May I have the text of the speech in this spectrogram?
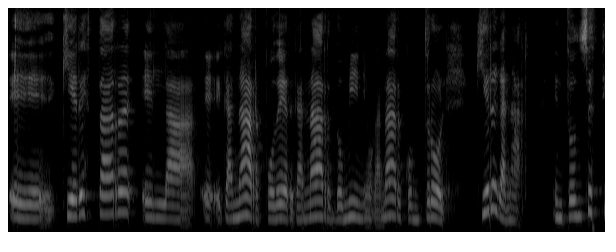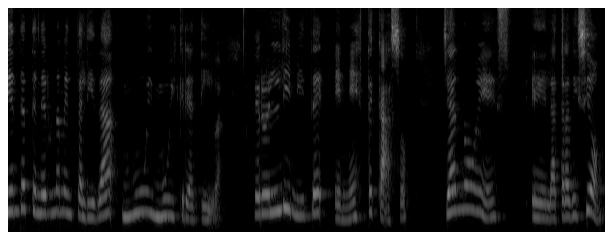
eh, quiere estar en la, eh, ganar poder, ganar dominio, ganar control, quiere ganar. Entonces tiende a tener una mentalidad muy, muy creativa. Pero el límite en este caso ya no es eh, la tradición,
